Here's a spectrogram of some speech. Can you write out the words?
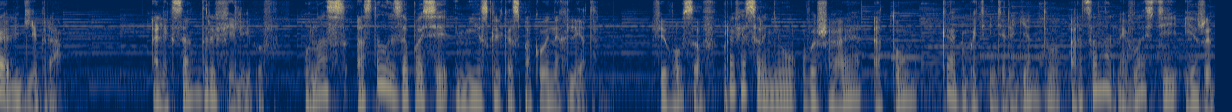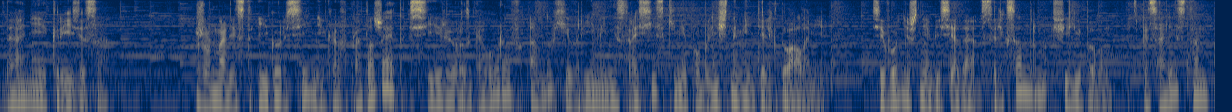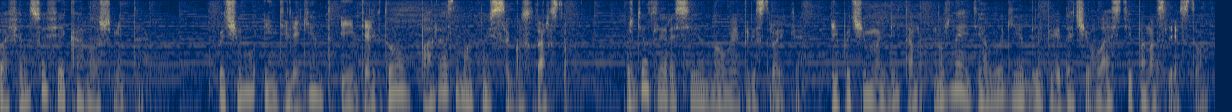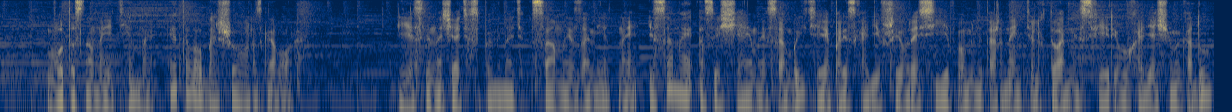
Хайль Гидра. Александр Филиппов. У нас осталось в запасе несколько спокойных лет. Философ, профессор НИУ ВША о том, как быть интеллигенту, о рациональной власти и ожидании кризиса. Журналист Игорь Синников продолжает серию разговоров о духе времени с российскими публичными интеллектуалами. Сегодняшняя беседа с Александром Филипповым – специалистом по философии Карла Шмидта. Почему интеллигент и интеллектуал по-разному относятся к государству? Ждет ли Россию новая перестройка? И почему элитам нужна идеология для передачи власти по наследству? Вот основные темы этого большого разговора – если начать вспоминать самые заметные и самые освещаемые события, происходившие в России в гуманитарной интеллектуальной сфере в уходящем году,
